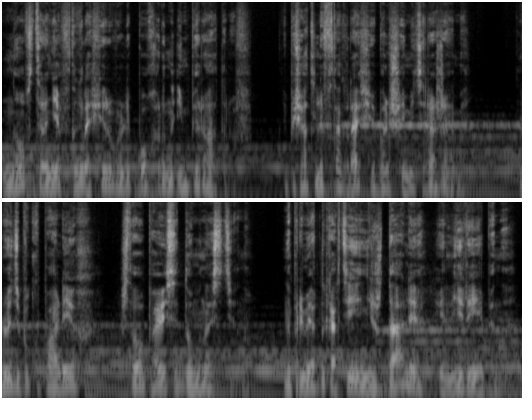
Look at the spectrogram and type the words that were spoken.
Но в стране фотографировали похороны императоров и печатали фотографии большими тиражами. Люди покупали их, чтобы повесить дома на стену. Например, на картине «Не ждали» Ильи Репина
